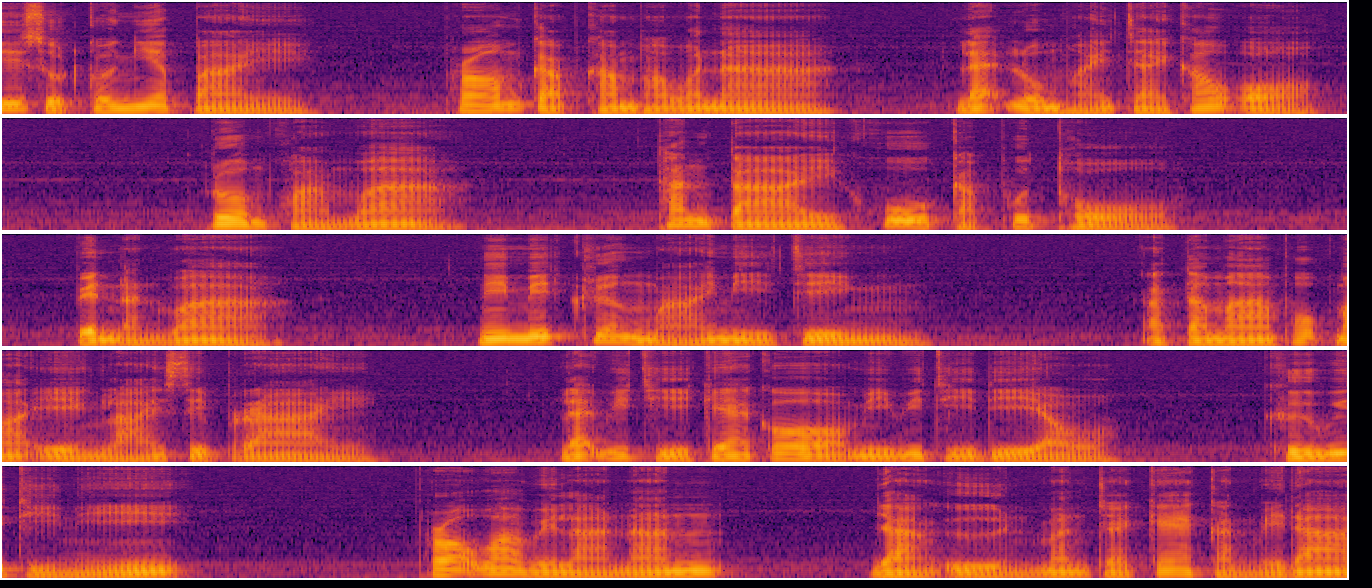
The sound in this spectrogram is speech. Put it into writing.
ที่สุดก็เงียบไป พร้อมกับคำภาวนาและลมหายใจเข้าออก ร่วมความว่า ท่านตายคู่กับพุทโธ เป็นอันว่า นิมิตเครื่องหมายมีจริง อัตมาพบมาเองหลายสิบราย และวิธีแก้ก็มีวิธีเดียว คือวิธีนี้ เพราะว่าเวลานั้น อย่างอื่นมันจะแก้กันไม่ได้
